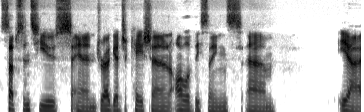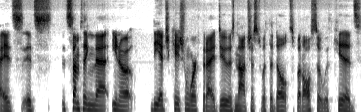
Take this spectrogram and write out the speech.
substance use and drug education, all of these things. Um, yeah, it's it's it's something that you know the education work that I do is not just with adults but also with kids,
